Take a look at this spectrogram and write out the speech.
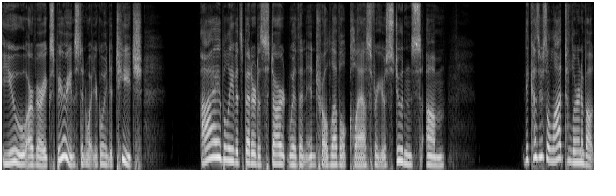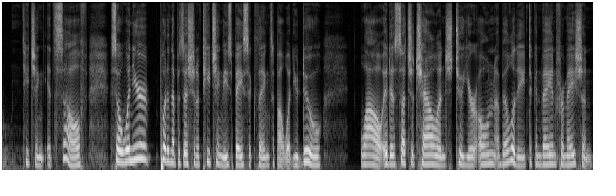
you are very experienced in what you're going to teach, I believe it's better to start with an intro level class for your students um, because there's a lot to learn about teaching itself. So when you're put in the position of teaching these basic things about what you do, wow, it is such a challenge to your own ability to convey information,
